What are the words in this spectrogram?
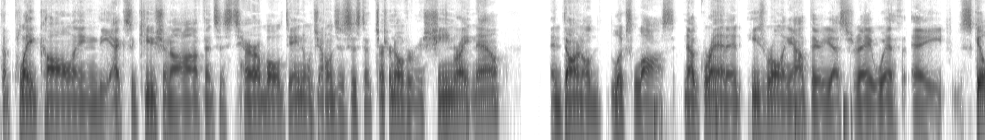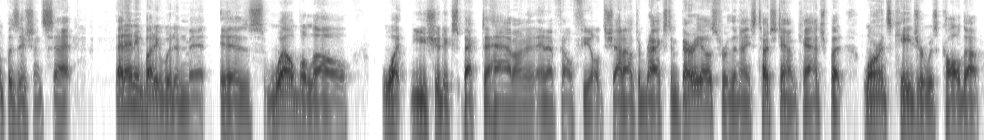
The play calling, the execution on offense is terrible. Daniel Jones is just a turnover machine right now and Darnold looks lost. Now, granted, he's rolling out there yesterday with a skill position set that anybody would admit is well below what you should expect to have on an NFL field. Shout out to Braxton Berrios for the nice touchdown catch, but Lawrence Cager was called up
